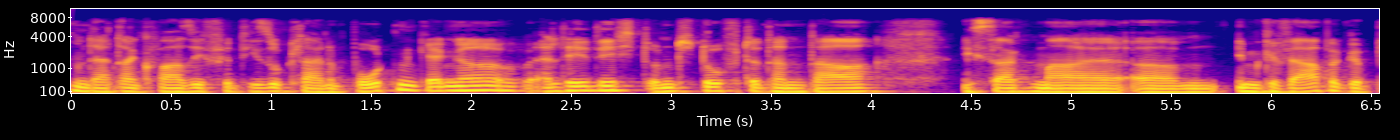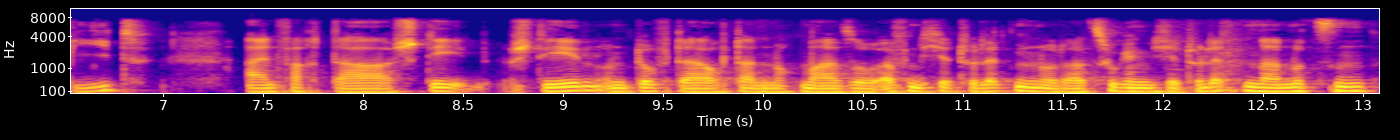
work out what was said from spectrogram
Und er hat dann quasi für die so kleine Botengänge erledigt und durfte dann da, ich sag mal, ähm, im Gewerbegebiet einfach da ste stehen und durfte auch dann nochmal so öffentliche Toiletten oder zugängliche Toiletten da nutzen.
